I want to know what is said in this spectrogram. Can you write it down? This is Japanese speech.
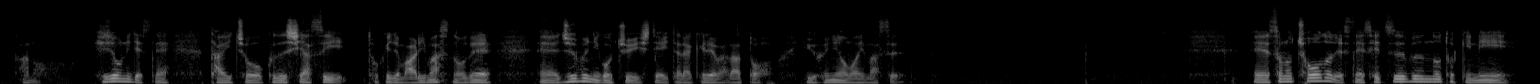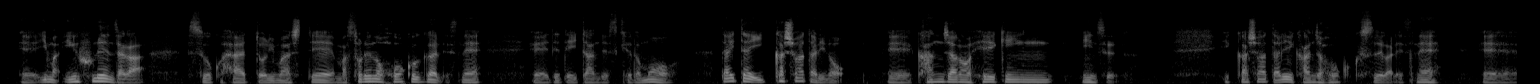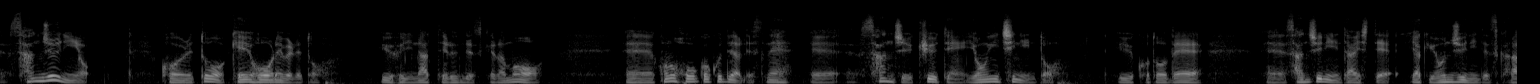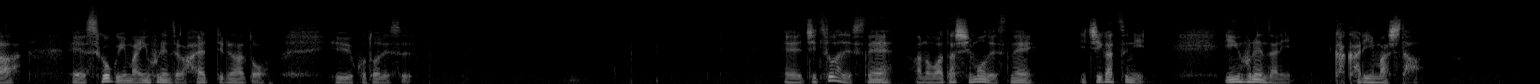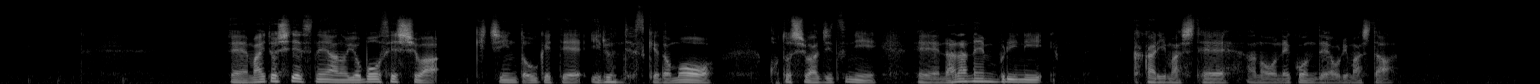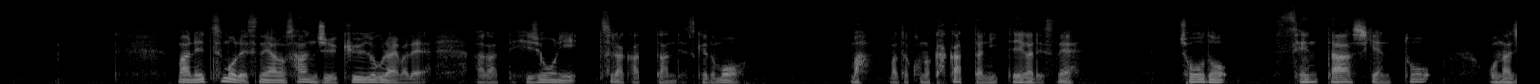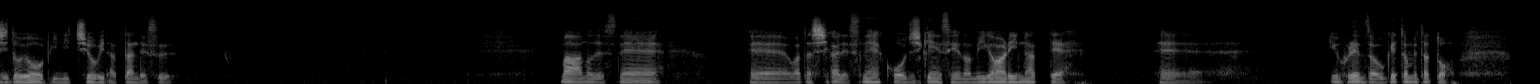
非常にですね体調を崩しやすい時でもありますので、えー、十分にご注意していただければなというふうに思います、えー、そのちょうどですね節分の時に、えー、今インフルエンザがすごく流行っておりまして、まあ、それの報告がですね、え出ていたんですけどもだいたい1箇所あたりの、え患者の平均人数1箇所あたり患者報告数がですねえー、30人を超えると警報レベルというふうになっているんですけども、えー、この報告ではですね、えー、39.41人ということで、えー、30人に対して約40人ですから、えー、すごく今インフルエンザが流行っているなということです、えー、実はですねあの私もですね1月にインフルエンザにかかりました。えー、毎年ですねあの予防接種はきちんと受けているんですけども今年は実に、えー、7年ぶりにかかりましてあの寝込んでおりました。まあ、熱もですねあの39度ぐらいまで上がって非常につらかったんですけども、まあ、またこのかかった日程がですねちょうどセンター試験と同じ土曜日日曜日だったんです。まああのですね、えー、私がですね、こう受験生の身代わりになって、えー、インフルエンザを受け止めたと、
